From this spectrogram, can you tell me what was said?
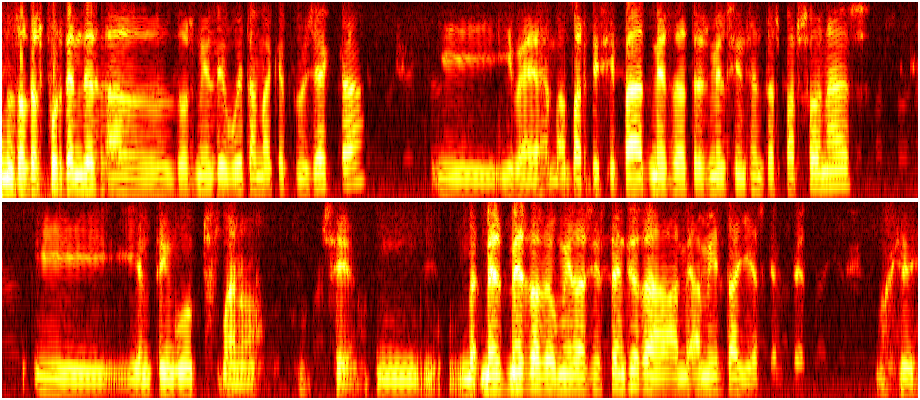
nosaltres portem des del 2018 amb aquest projecte i, i bé, han participat més de 3.500 persones i, i hem tingut, bueno, sí, més, més de 10.000 assistències a, a, a 1.000 tallers que hem fet. Vull dir,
